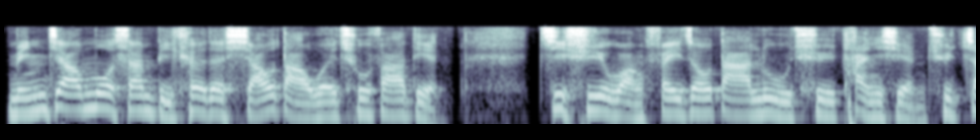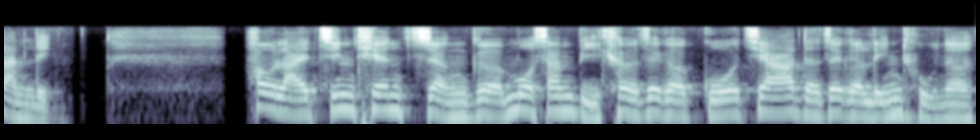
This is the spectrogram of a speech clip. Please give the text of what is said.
名叫莫桑比克的小岛为出发点，继续往非洲大陆去探险去占领。后来，今天整个莫桑比克这个国家的这个领土呢，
